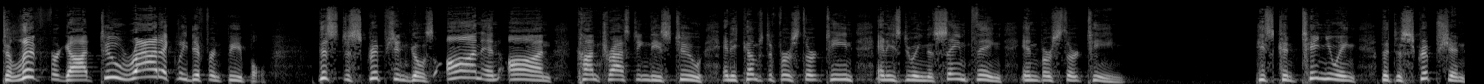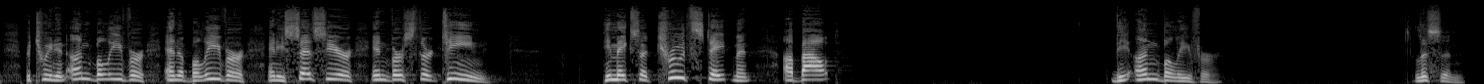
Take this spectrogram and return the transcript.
to live for God, two radically different people. This description goes on and on, contrasting these two. And he comes to verse 13, and he's doing the same thing in verse 13. He's continuing the description between an unbeliever and a believer. And he says here in verse 13, he makes a truth statement about the unbeliever. Listen,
